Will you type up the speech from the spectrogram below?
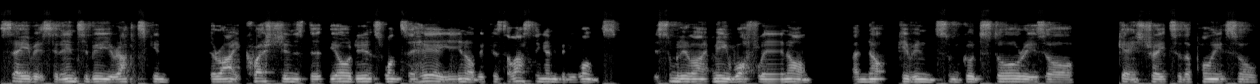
say, if it's an interview, you're asking the right questions that the audience want to hear, you know, because the last thing anybody wants is somebody like me waffling on and not giving some good stories or getting straight to the point. So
